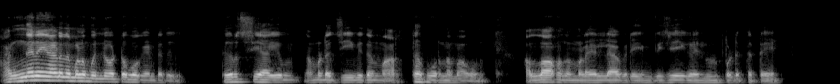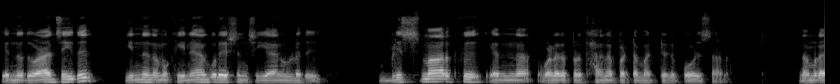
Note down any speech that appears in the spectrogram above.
അങ്ങനെയാണ് നമ്മൾ മുന്നോട്ട് പോകേണ്ടത്. തീർച്ചയായും നമ്മുടെ ജീവിതം അർത്ഥപൂർണമാവും. അള്ളാഹു നമ്മളെ എല്ലാവരെയും വിജയികളിൽ ഉൾപ്പെടുത്തട്ടെ എന്ന് ദുആ ചെയ്ത് ഇന്ന് നമുക്ക് ഇനാഗുറേഷൻ ചെയ്യാനുള്ളത് ബ്ലിസ്മാർക്ക് എന്ന വളരെ പ്രധാനപ്പെട്ട മറ്റൊരു കോഴ്സാണ് നമ്മുടെ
